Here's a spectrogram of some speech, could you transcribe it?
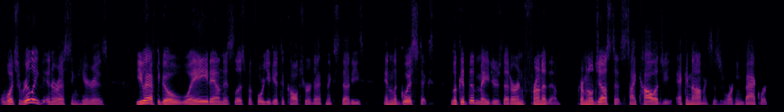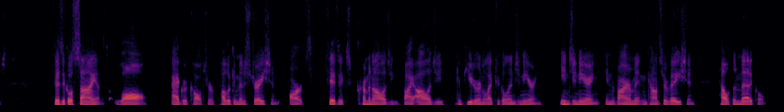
What's really interesting here is you have to go way down this list before you get to culture and ethnic studies and linguistics. Look at the majors that are in front of them criminal justice, psychology, economics. This is working backwards physical science, law, agriculture, public administration, arts, physics, criminology, biology, computer and electrical engineering, engineering, environment and conservation, health and medical,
